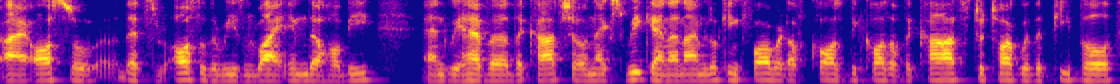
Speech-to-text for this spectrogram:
i also that's also the reason why in the hobby. And we have uh, the card show next weekend and i'm looking forward of course because of the cards to talk with the people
